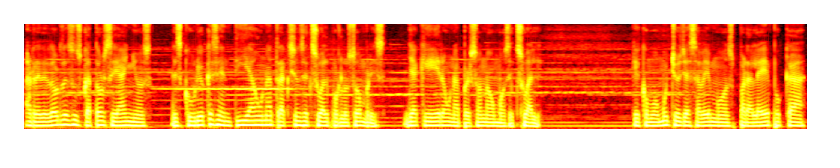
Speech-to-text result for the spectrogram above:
Alrededor de sus 14 años, descubrió que sentía una atracción sexual por los hombres, ya que era una persona homosexual, que como muchos ya sabemos, para la época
